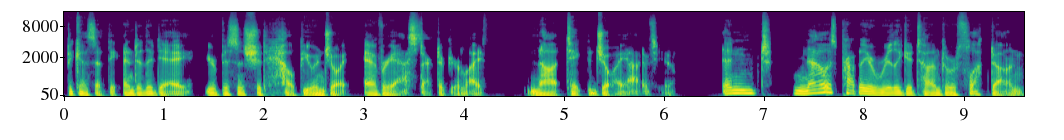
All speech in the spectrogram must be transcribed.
because at the end of the day, your business should help you enjoy every aspect of your life, not take the joy out of you. And now is probably a really good time to reflect on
